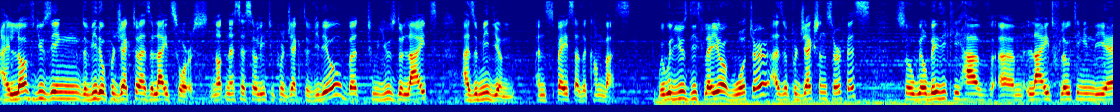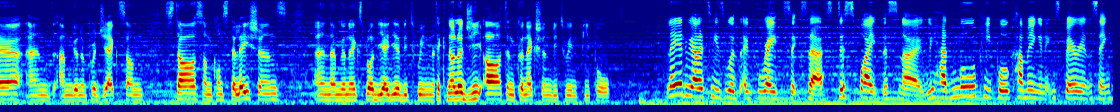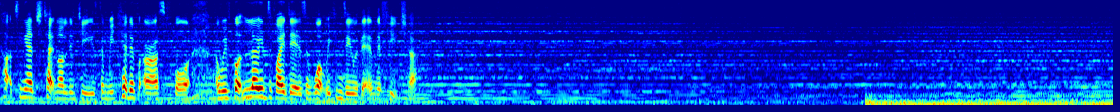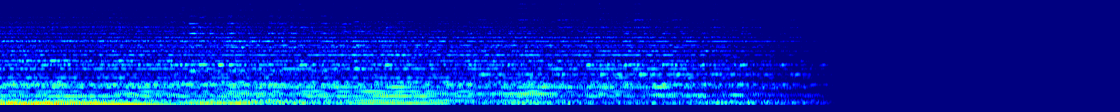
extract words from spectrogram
I love using the video projector as a light source, not necessarily to project a video, but to use the light as a medium and space as a canvas. We will use this layer of water as a projection surface, so we'll basically have um, light floating in the air and I'm going to project some stars, some constellations, and I'm going to explore the idea between technology, art and connection between people. Layered Realities was a great success despite the snow. We had more people coming and experiencing cutting edge technologies than we could have asked for and we've got loads of ideas of what we can do with it in the future.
